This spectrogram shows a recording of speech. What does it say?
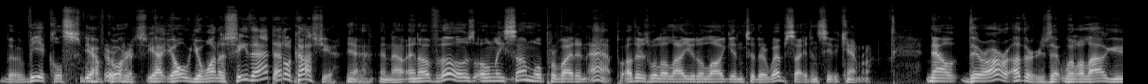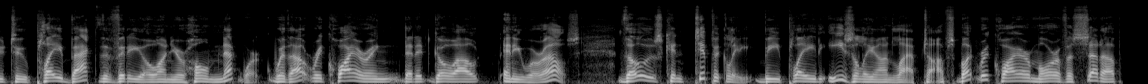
the vehicles. Yeah, of course. Yeah, oh, you want to see that? That'll cost you. Yeah, and now and of those, only some will provide an app. Others will allow you to log into their website and see the camera. Now, there are others that will allow you to play back the video on your home network without requiring that it go out anywhere else. Those can typically be played easily on laptops, but require more of a setup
